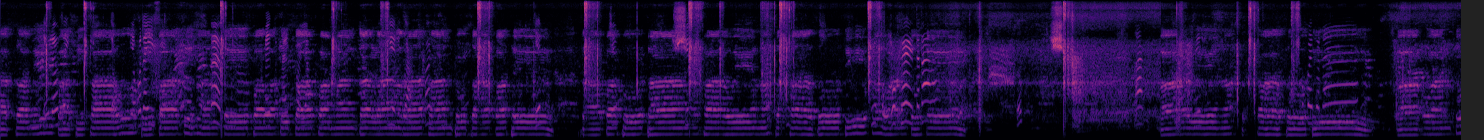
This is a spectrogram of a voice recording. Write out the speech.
ัตสมิปฏิภาหุติปาตินันติปวตุสัพพมังคลังราคันตุสัพพเท สัพพพุทธานุภาเวนัสสะสุติภวันตุเตอะภาเวนัสสะสุติภวันตุ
